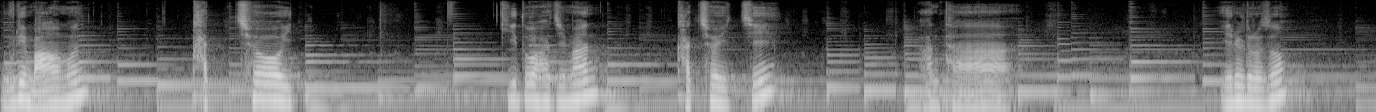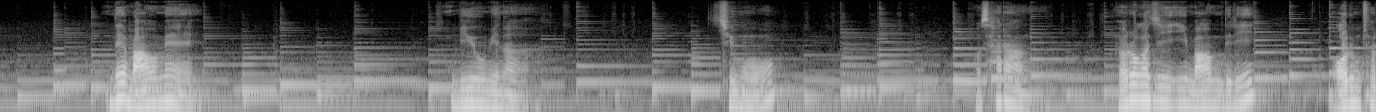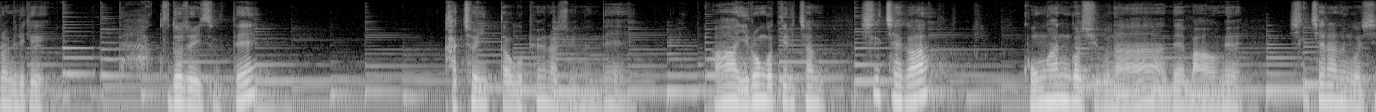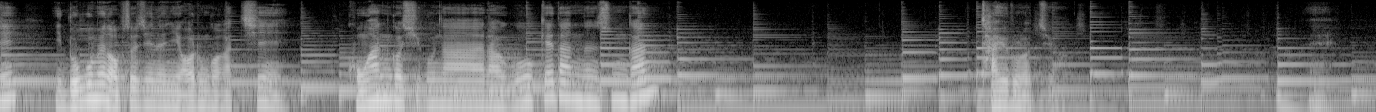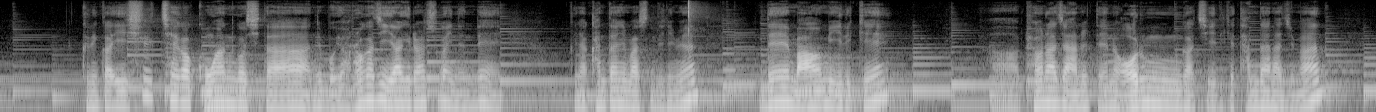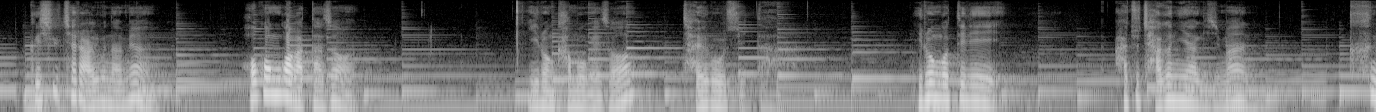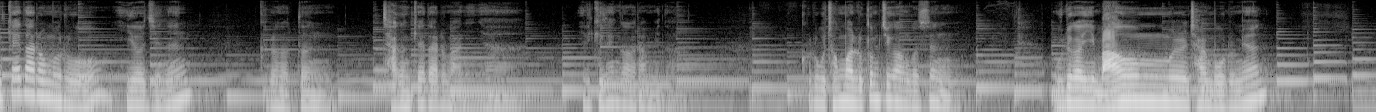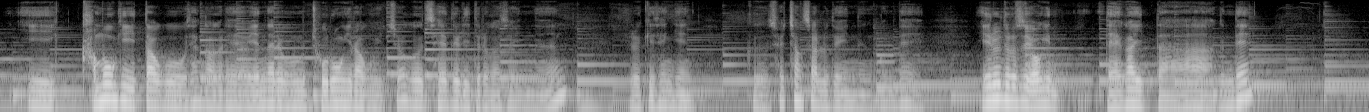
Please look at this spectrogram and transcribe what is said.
우리 마음은 갇혀 있기도 하지만 갇혀 있지 않다. 예를 들어서 내 마음에 미움이나 증오, 뭐 사랑 여러 가지 이 마음들이 얼음처럼 이렇게 딱 굳어져 있을 때 갇혀 있다고 표현할 수 있는데 아 이런 것들이 참 실체가 공한 것이구나 내 마음의 실체라는 것이 이 녹으면 없어지는 이 얼음과 같이 공한 것이구나 라고 깨닫는 순간 자유를 얻죠. 그러니까 이 실체가 공한 것이다. 뭐 여러 가지 이야기를 할 수가 있는데 그냥 간단히 말씀드리면 내 마음이 이렇게 어, 변하지 않을 때는 얼음같이 이렇게 단단하지만 그 실체를 알고 나면 허공과 같아서 이런 감옥에서 자유로울 수 있다. 이런 것들이 아주 작은 이야기지만 큰 깨달음으로 이어지는 그런 어떤 작은 깨달음 아니냐 이렇게 생각을 합니다. 그리고 정말로 끔찍한 것은 우리가 이 마음을 잘 모르면 이 감옥이 있다고 생각을 해요. 옛날에 보면 조롱이라고 있죠. 그 새들이 들어가서 있는 이렇게 생긴 그 쇠창살로 되어 있는 건데 예를 들어서 여기 내가 있다. 근데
